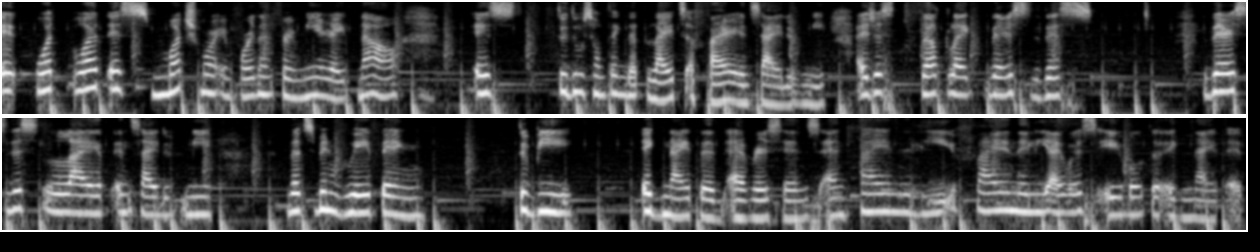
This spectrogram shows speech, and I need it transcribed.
it what what is much more important for me right now is to do something that lights a fire inside of me. I just felt like there's this there's this light inside of me that's been waiting to be ignited ever since. And finally finally I was able to ignite it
